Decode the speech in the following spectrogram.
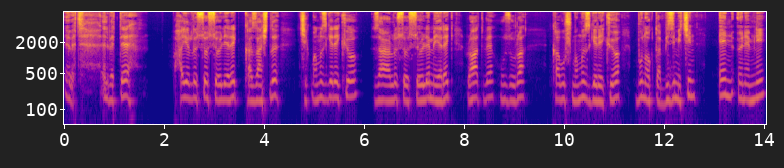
Evet, elbette hayırlı söz söyleyerek kazançlı çıkmamız gerekiyor. Zararlı söz söylemeyerek rahat ve huzura kavuşmamız gerekiyor. Bu nokta bizim için en önemli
